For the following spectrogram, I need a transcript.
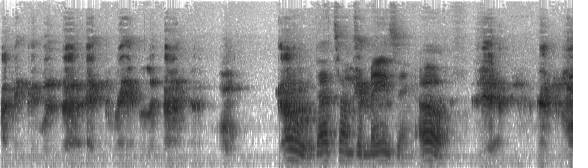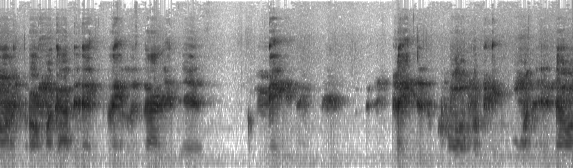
I think it was uh, eggplant lasagna. Oh, God. Oh, that sounds amazing. Oh, Yeah, and Florence. Oh my God, the eggplant lasagna is amazing. This place is called for people who want to know.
